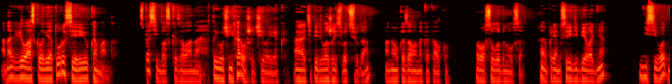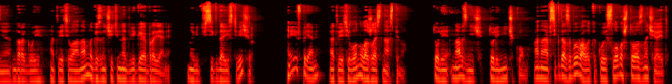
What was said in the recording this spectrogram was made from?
Она ввела с клавиатуры серию команд. «Спасибо», — сказала она. «Ты очень хороший человек. А теперь ложись вот сюда». Она указала на каталку. Рос улыбнулся. «Прям среди бела дня?» «Не сегодня, дорогой», — ответила она, многозначительно двигая бровями. Но ведь всегда есть вечер. И впрямь, ответил он, ложась на спину. То ли навзничь, то ли ничком. Она всегда забывала, какое слово что означает.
